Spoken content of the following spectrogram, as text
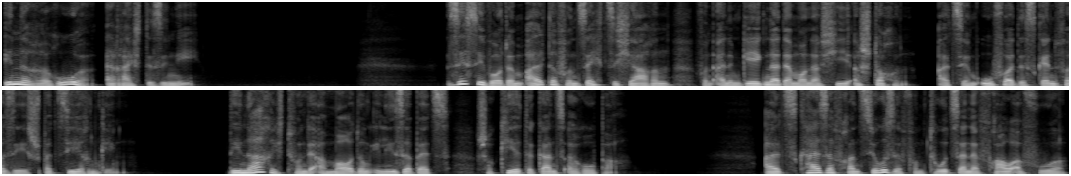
Innere Ruhe erreichte sie nie. Sissi wurde im Alter von 60 Jahren von einem Gegner der Monarchie erstochen, als sie am Ufer des Genfersees spazieren ging. Die Nachricht von der Ermordung Elisabeths schockierte ganz Europa. Als Kaiser Franz Josef vom Tod seiner Frau erfuhr,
